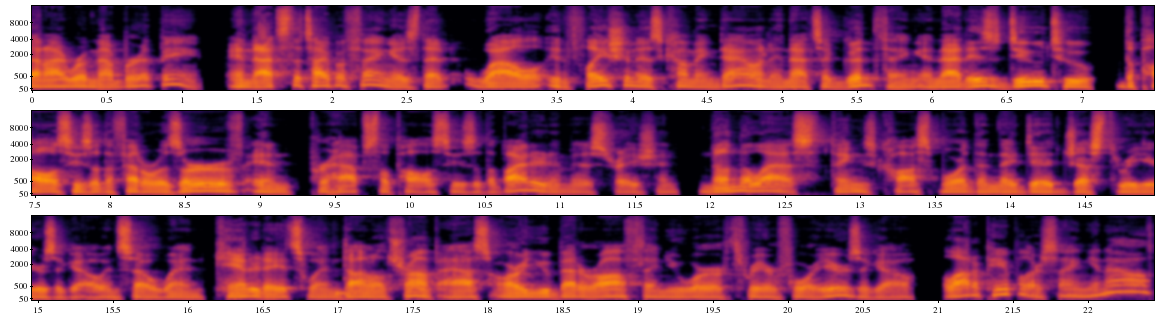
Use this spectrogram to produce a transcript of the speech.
than I remember it being. And that's the type of thing is that while inflation is coming down, and that's a good thing, and that is due to the policies of the Federal Reserve and perhaps the policies of the Biden administration, nonetheless, things cost more than they did just three years ago. And so when candidates, when mm. Donald Trump asks, Are you better off than you were three or four years ago? A lot of people are saying, you know,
